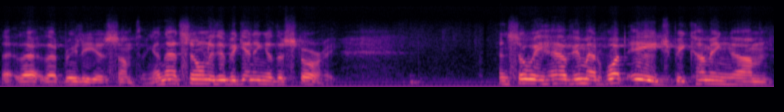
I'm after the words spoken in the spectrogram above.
that, that, that really is something. And that's only the beginning of the story. And so we have him at what age becoming um,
